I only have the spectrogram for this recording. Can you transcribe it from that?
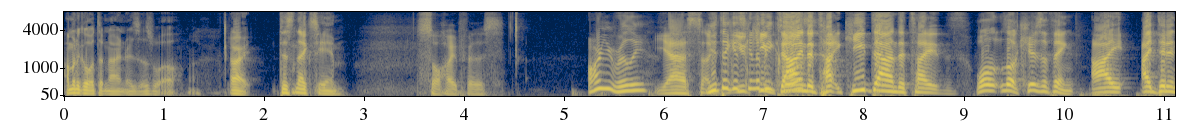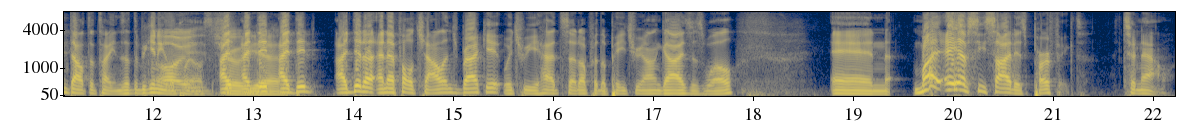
I'm gonna go with the Niners as well. All right, this next game. So hyped for this. Are you really? Yes. You think it's gonna be keep down close? the Ti- keep down the Titans. Well, look. Here's the thing. I I didn't doubt the Titans at the beginning of the Oh, playoffs. true, I, I did. I did. I did a NFL challenge bracket, which we had set up for the Patreon guys as well. And my AFC side is perfect to now.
